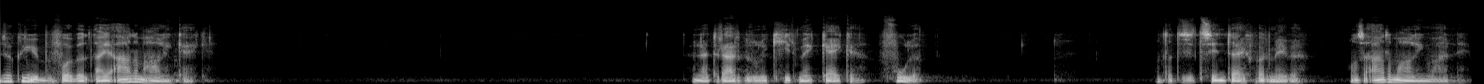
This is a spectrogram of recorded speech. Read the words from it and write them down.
Zo kun je bijvoorbeeld naar je ademhaling kijken. En uiteraard bedoel ik hiermee kijken, voelen. Want dat is het zintuig waarmee we onze ademhaling waarnemen.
